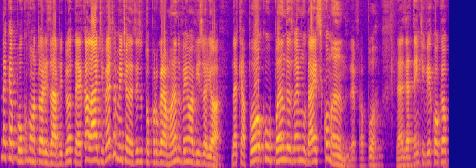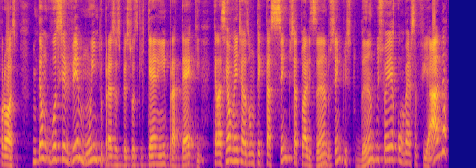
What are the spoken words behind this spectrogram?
daqui a pouco vão atualizar a biblioteca lá, diversamente, às vezes eu estou programando, vem um aviso ali, ó, daqui a pouco o Pandas vai mudar esse comando, né? Fala, pô, né? já tem que ver qual que é o próximo. Então, você vê muito para essas pessoas que querem ir para tech, que elas realmente elas vão ter que estar tá sempre se atualizando, sempre estudando, isso aí é conversa fiada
